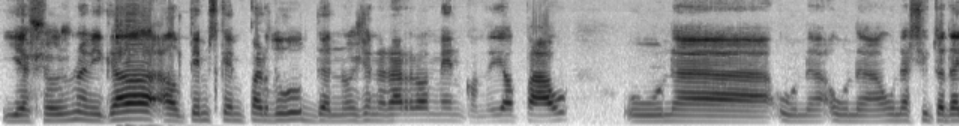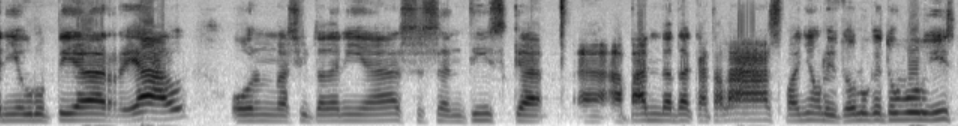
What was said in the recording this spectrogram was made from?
i això és una mica el temps que hem perdut de no generar realment, com deia el Pau, una, una, una, una ciutadania europea real, on la ciutadania se sentís que, a banda de català, espanyol i tot el que tu vulguis,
